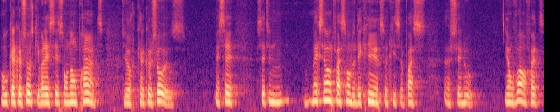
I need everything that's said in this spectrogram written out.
ou quelque chose qui va laisser son empreinte sur quelque chose. Et c'est, c'est une excellente façon de décrire ce qui se passe euh, chez nous. Et on voit en fait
